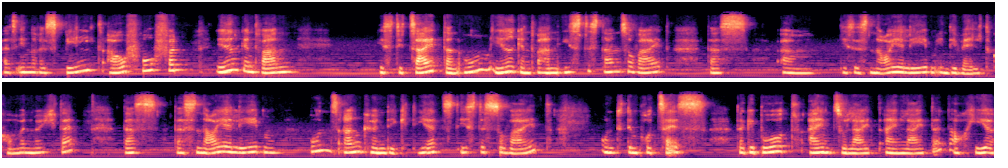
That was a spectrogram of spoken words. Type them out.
als inneres Bild aufrufen, irgendwann ist die Zeit dann um, irgendwann ist es dann soweit, dass ähm, dieses neue Leben in die Welt kommen möchte, dass das neue Leben uns ankündigt, jetzt ist es soweit und den Prozess der Geburt einleitet. Auch hier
